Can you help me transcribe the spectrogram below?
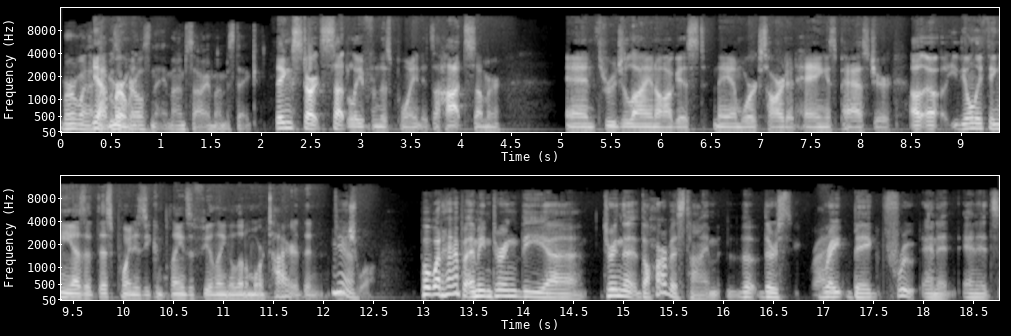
Merwin. I Yeah, thought was Merwin. a girl's name. I'm sorry, my mistake. Things start subtly from this point. It's a hot summer, and through July and August, Nahum works hard at haying his pasture. Uh, uh, the only thing he has at this point is he complains of feeling a little more tired than Yeah. usual. But what happened? I mean, during the uh, during the, the harvest time, the, there's Right. great big fruit, and it and it's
